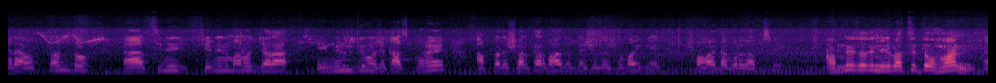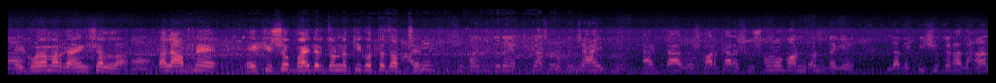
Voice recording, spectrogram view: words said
এরা অত্যন্ত শ্রেণির শ্রেণির মানুষ যারা এই মিহুনিটি মাসে কাজ করে। আপনাদের সরকার বাহাদুরতে শুধু সবাইকে সহায়তা করে যাচ্ছে। আপনি যদি নির্বাচিত হন হ্যাঁ। এই ঘোড়া মার্কা ইনশাল্লাহ হ্যাঁ। তাহলে আপনি এই কৃষক ভাইদের জন্য কি করতে চাচ্ছেন? আমি জন্য একটি কাজ করতে চাই, একটা সরকারের সুষম বন্টন থেকে, যাতে কৃষকেরা ধান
